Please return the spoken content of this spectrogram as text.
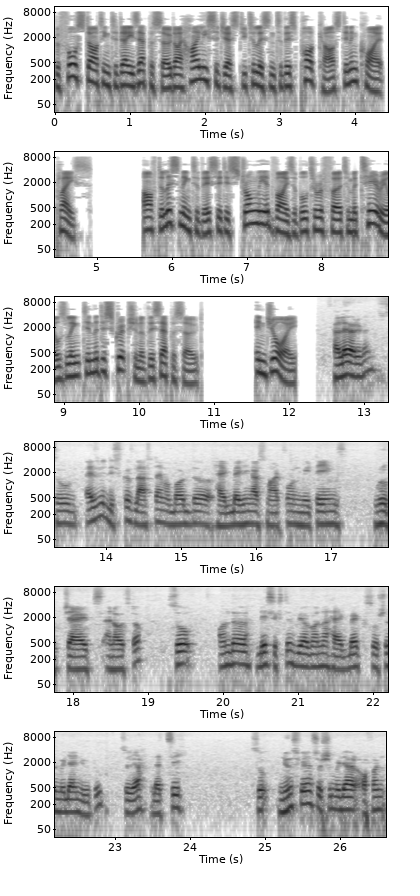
Before starting today's episode, I highly suggest you to listen to this podcast in a quiet place. After listening to this, it is strongly advisable to refer to materials linked in the description of this episode. Enjoy. Hello everyone. So as we discussed last time about the hackbacking our smartphone meetings, group chats and all stuff. So on the day 16th we are gonna hackback social media and YouTube. So yeah, let's see. So newsfeed and social media are often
